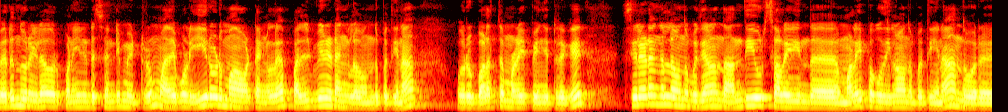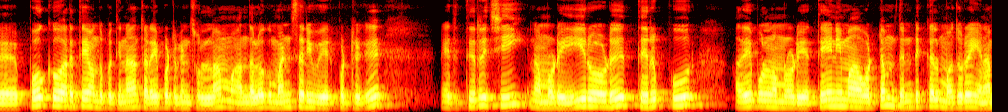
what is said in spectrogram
பெருந்துறையில் ஒரு பன்னிரெண்டு சென்டிமீட்டரும் அதே போல் ஈரோடு மாவட்டங்களில் பல்வேறு இடங்களில் வந்து பார்த்திங்கன்னா ஒரு பலத்த மழை பெஞ்சிட்ருக்கு சில இடங்களில் வந்து பார்த்திங்கன்னா அந்த அந்தியூர் சாலை இந்த மலைப்பகுதியெலாம் வந்து பார்த்திங்கன்னா அந்த ஒரு போக்குவரத்தே வந்து பார்த்திங்கன்னா தடைப்பட்டிருக்குன்னு சொல்லலாம். அந்தளவுக்கு மண் சரிவு ஏற்பட்டிருக்கு. நேற்று திருச்சி நம்மளுடைய ஈரோடு திருப்பூர் அதே போல் நம்மளுடைய தேனி மாவட்டம் திண்டுக்கல் மதுரை என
